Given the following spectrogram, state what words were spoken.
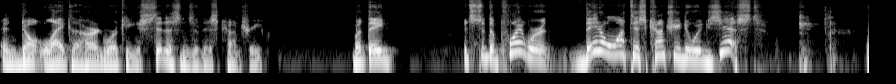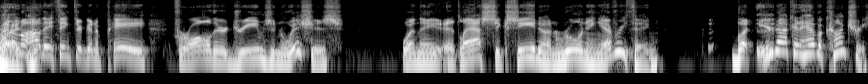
and don't like the hardworking citizens of this country. But they, it's to the point where they don't want this country to exist. I don't know how they think they're going to pay for all their dreams and wishes when they at last succeed on ruining everything. But you're not going to have a country.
